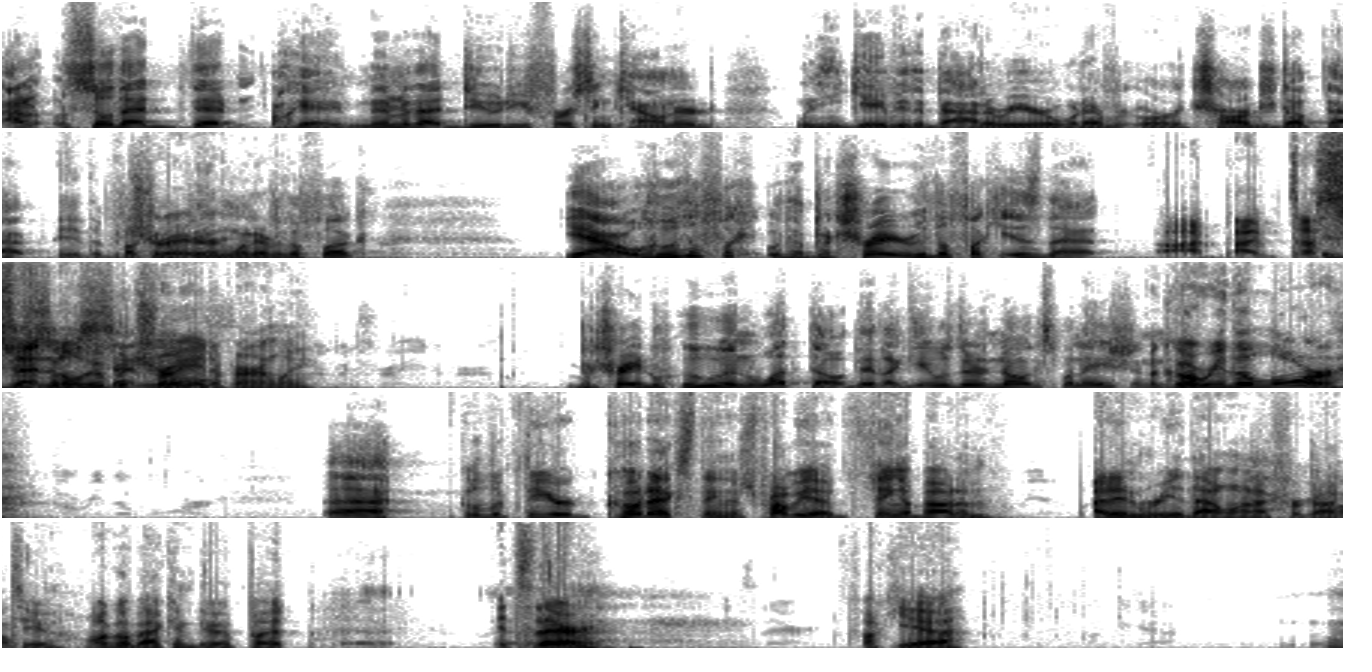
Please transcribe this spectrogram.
I don't, so that that okay. Remember that dude you first encountered when he gave you the battery or whatever, or charged up that Yeah, the fucking betrayer. thing, whatever the fuck. Yeah, who the fuck? The betrayer. Who the fuck is that? Uh, I, a there sentinel who some betrayed, apparently. Betrayed who and what though? They like it was. There's no explanation. Go read the lore. Uh, Go look through your codex thing. There's probably a thing about him. I didn't read that one. I Oh. forgot to. I'll go back and do it, but it's there. Fuck yeah. all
